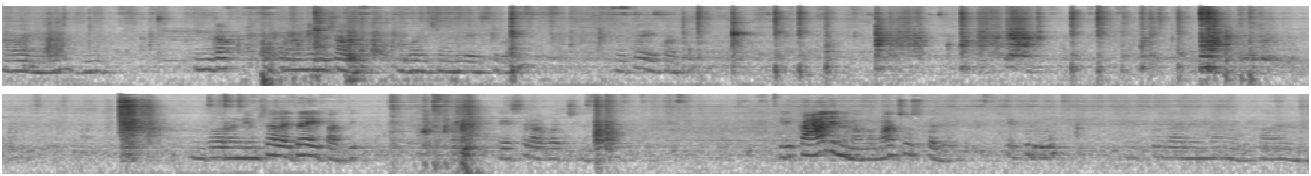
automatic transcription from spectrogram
ఆ, ఇంకా ఒక రెండు నిమిషాలు. కొంచెం ఉంది వేసుకుని అయితే అయిపోతుంది ఇంకో రెండు నిమిషాలు అయితే అయిపోద్ది వేసి రావచ్చు ఇది కాలింది మంగమ్మ చూసుకోలేదు. ఎప్పుడు? ఎప్పుడు కాలిందా కాలింది.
